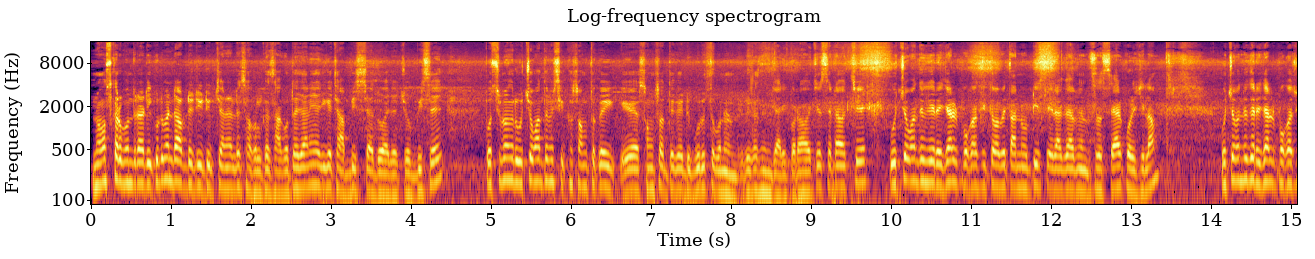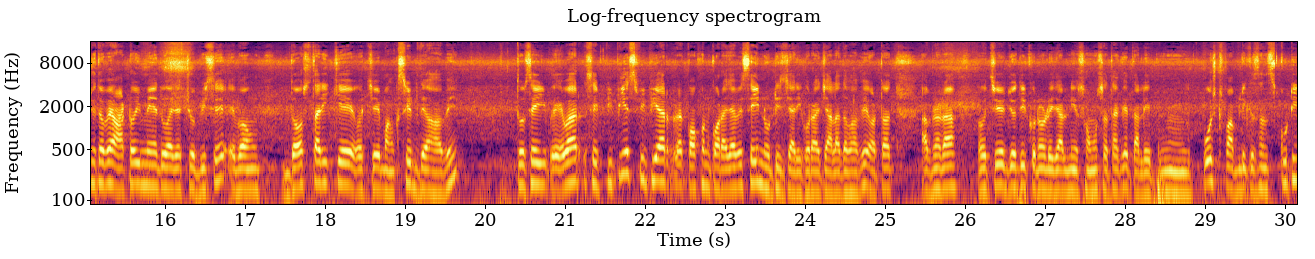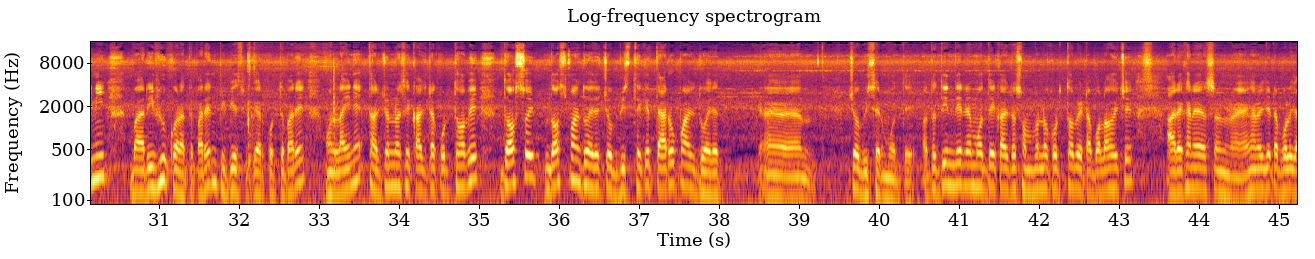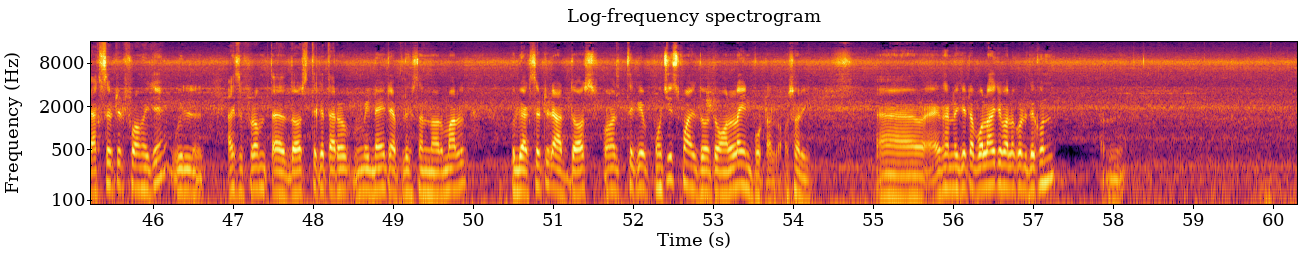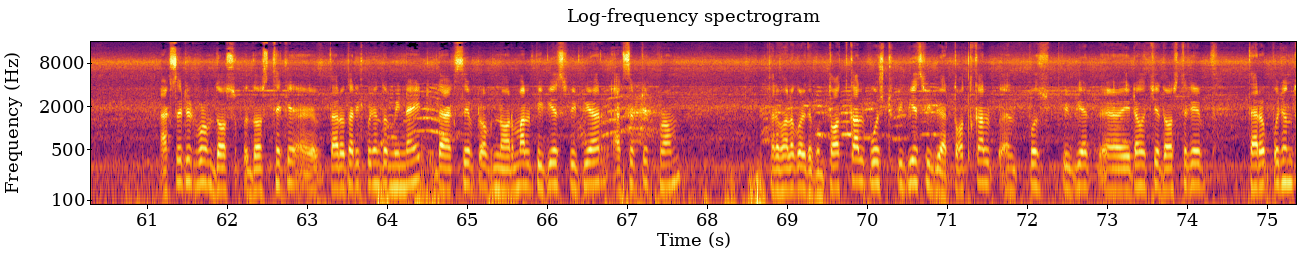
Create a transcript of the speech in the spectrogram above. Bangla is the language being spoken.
নমস্কার বন্ধুরা রিক্রুটমেন্ট আপডেট ইউটিউব চ্যানেলে সকলকে স্বাগত জানিয়ে আজকে ছাব্বিশ চার দু হাজার চব্বিশে পশ্চিমবঙ্গের উচ্চ মাধ্যমিক শিক্ষা সংস্থা থেকে সংসদ থেকে একটি গুরুত্বপূর্ণ নোটিফিকেশন জারি করা হয়েছে। সেটা হচ্ছে, উচ্চ মাধ্যমিকের রেজাল্ট প্রকাশিত হবে তার নোটিশ এর আগে আমি শেয়ার করেছিলাম। উচ্চ মাধ্যমিকের রেজাল্ট প্রকাশিত হবে আটই মে দু হাজার চব্বিশে এবং দশ তারিখে হচ্ছে মার্কশিট দেওয়া হবে। তো সেই, এবার সেই পিপিএস পিপিআর কখন করা যাবে, সেই নোটিশ জারি করা হয়েছে আলাদাভাবে। অর্থাৎ আপনারা হচ্ছে যদি কোনো রেজাল্ট নিয়ে সমস্যা থাকে, তাহলে পোস্ট পাবলিকেশন স্কুটিনি বা রিভিউ করাতে পারেন পিপিএস পিপিআর করতে পারে অনলাইনে তার জন্য সেই কাজটা করতে হবে দশই, দশ পাঁচ দু থেকে তেরো পাঁচ দু চব্বিশের মধ্যে। অর্থাৎ তিন দিনের মধ্যে কাজটা সম্পন্ন করতে হবে, এটা বলা হয়েছে। আর এখানে এখানে যেটা বলেছে অ্যাকসেপ্টেড ফর্ম হয়েছে উইল অ্যাকসেপ্ট ফর্ম দশ থেকে তেরো midnight application normal will accepted আর দশ পাঁচ থেকে পঁচিশ পাঁচ তো অনলাইন পোর্টাল সরি এখানে যেটা বলা হয়েছে, ভালো করে দেখুন। অ্যাকসেপ্টেড ফর্ম দশ দশ থেকে তেরো তারিখ পর্যন্ত midnight the accept of normal PPS PPR accepted from তাহলে ভালো করে দেখুন, tatkal post PPS PPR tatkal post PPR এটা হচ্ছে দশ থেকে তেরো পর্যন্ত।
